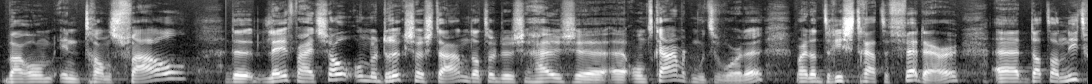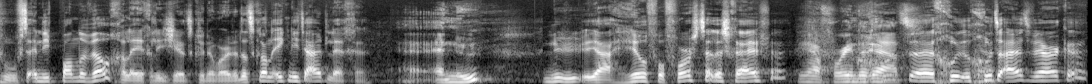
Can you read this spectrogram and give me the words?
waarom in Transvaal de leefbaarheid zo onder druk zou staan dat er dus huizen uh, ontkamerd moeten worden, maar dat drie straten verder uh, dat dan niet hoeft en die panden wel gelegaliseerd kunnen worden. Dat kan ik niet uitleggen. en nu? nu ja, heel veel voorstellen schrijven. Ja, voor in de raad. Goed, uh, goed, goed uitwerken.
